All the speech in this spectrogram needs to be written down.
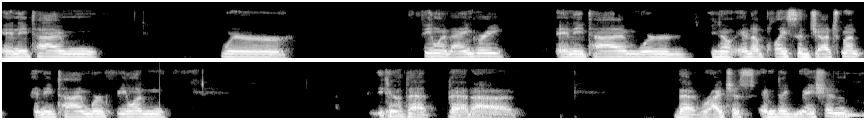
anytime we're feeling angry anytime we're you know in a place of judgment anytime we're feeling you know that that uh that righteous indignation. Mm-hmm.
